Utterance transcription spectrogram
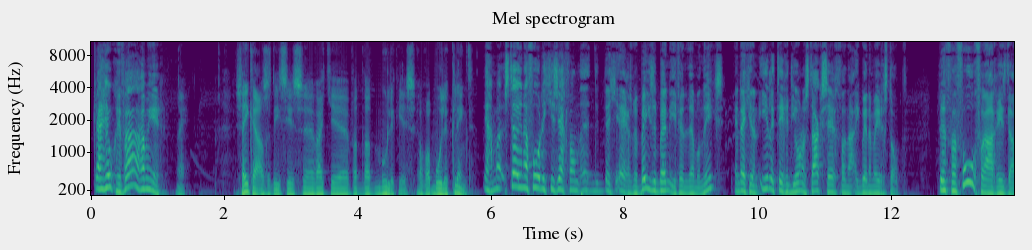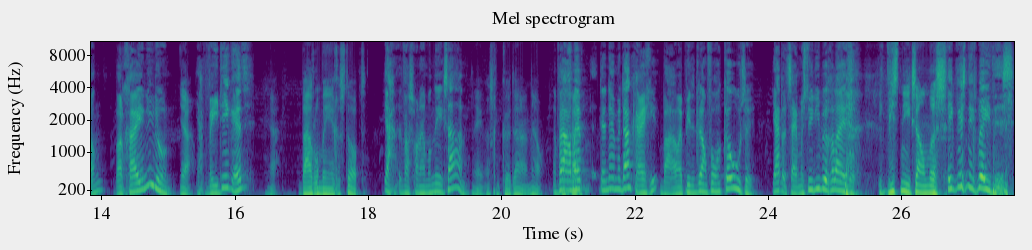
krijg je ook geen vragen meer. Zeker als het iets is eh, wat, je, wat, wat moeilijk is of wat moeilijk klinkt. Ja, maar stel je nou voor dat je zegt van, dat je ergens mee bezig bent en je vindt het helemaal niks. En dat je dan eerlijk tegen Dionne straks zegt van nou, ik ben ermee gestopt. De vervolgvraag is dan, wat ga je nu doen? Ja, Ja, weet ik het? ja. Waarom ben je gestopt? Ja, het was gewoon helemaal niks aan. Nee, was geen kut aan. Nou, En waarom heb, nee, maar dan krijg je, waarom heb je er dan voor gekozen? Ja, dat zijn mijn studiebegeleider. Ik wist niks anders. Ik wist niks beters.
